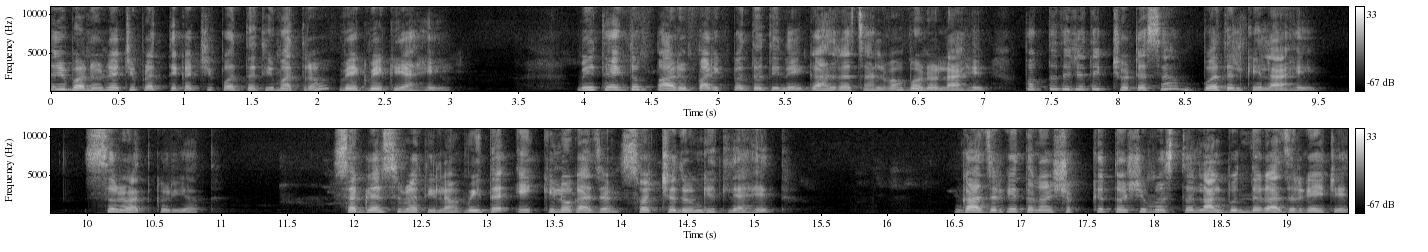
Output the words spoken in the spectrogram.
तरी बनवण्याची प्रत्येकाची पद्धती मात्र वेगवेगळी आहे. मी इथे एकदम पारंपरिक पद्धतीने गाजराचा हलवा बनवला आहे. फक्त त्याच्यात एक छोटासा बदल केला आहे. सुरुवात करूयात. सगळ्यात सुरुवातीला मी तर एक किलो गाजर स्वच्छ धुवून घेतले आहेत. गाजर घेताना शक्यतो असे मस्त लालबुंद गाजर घ्यायचे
